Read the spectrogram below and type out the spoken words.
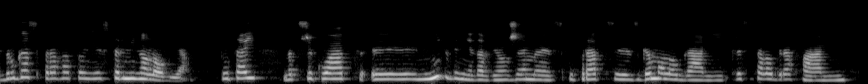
Druga sprawa to jest terminologia. Tutaj na przykład y, nigdy nie nawiążemy współpracy z gemologami, krystalografami, E,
